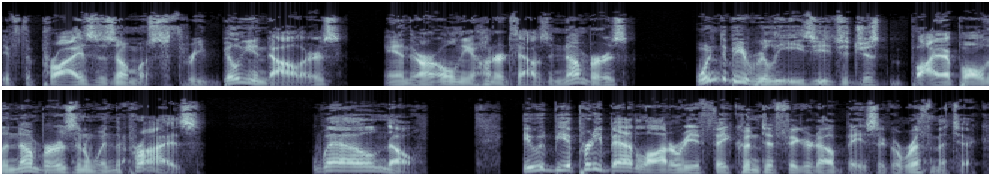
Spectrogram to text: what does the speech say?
If the prize is almost $3 billion and there are only 100,000 numbers, wouldn't it be really easy to just buy up all the numbers and win the prize? Well, no. It would be a pretty bad lottery if they couldn't have figured out basic arithmetic.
